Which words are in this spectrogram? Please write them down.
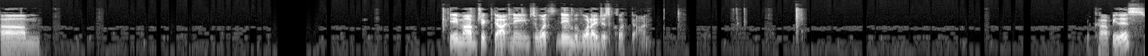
um, Game object dot name. So what's the name of what I just clicked on? Copy this.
